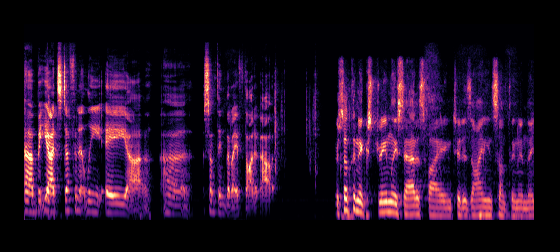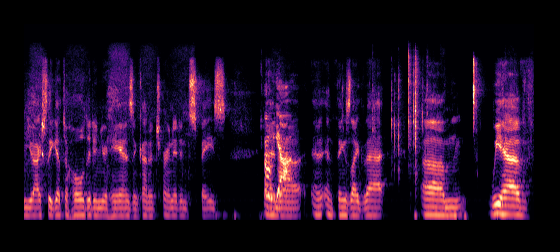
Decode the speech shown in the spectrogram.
uh, but yeah, it's definitely a uh, uh, something that I've thought about. There's something extremely satisfying to designing something and then you actually get to hold it in your hands and kind of turn it in space. Oh, and, yeah. uh, and, and things like that. Um, we have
